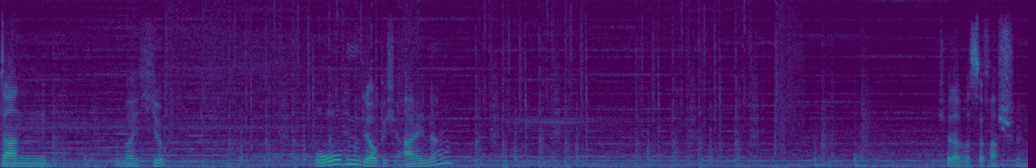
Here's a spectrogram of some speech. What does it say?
Dann war hier oben, glaube ich, eine. Ich will da was rascheln.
